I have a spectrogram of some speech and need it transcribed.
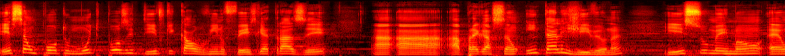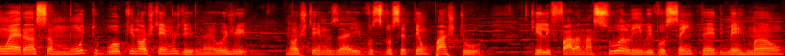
esse é um ponto muito positivo que Calvino fez, que é trazer a, a, a pregação inteligível, né? Isso, meu irmão, é uma herança muito boa que nós temos dele, né? Hoje nós temos aí, se você tem um pastor que ele fala na sua língua e você entende, meu irmão,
